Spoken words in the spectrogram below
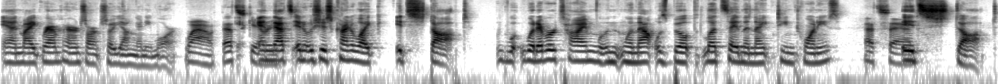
and my grandparents aren't so young anymore. wow, that's scary. and that's and it was just kind of like it stopped Wh- whatever time when, when that was built let's say in the 1920s that's sad. it stopped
